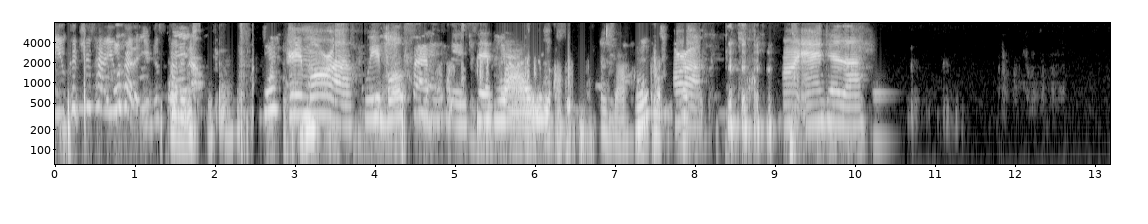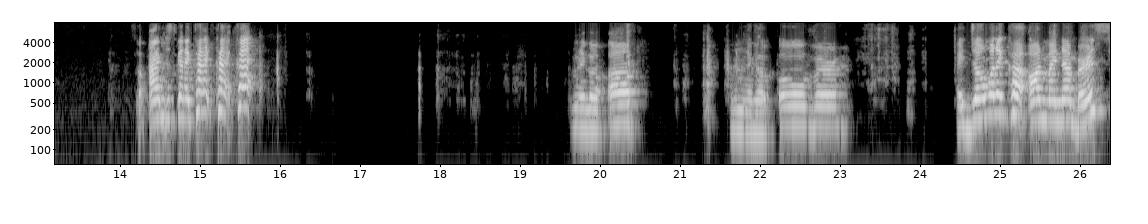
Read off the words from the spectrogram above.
You could choose how you cut it. You just cut it out. Hey, Mara, we both have faces. Wow. Exactly. Mara. Angela. So I'm just gonna cut, cut, cut. I'm gonna go up. I'm gonna go over. I don't wanna cut on my numbers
